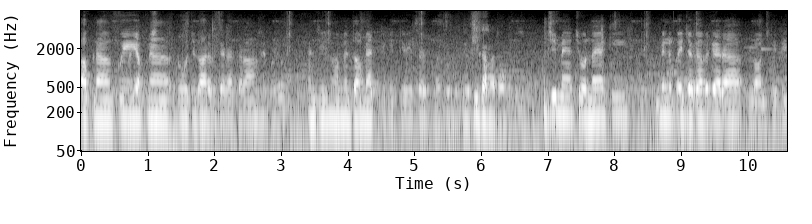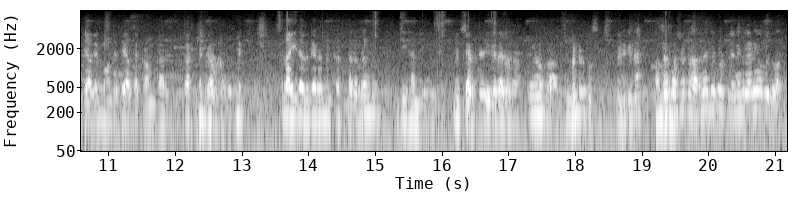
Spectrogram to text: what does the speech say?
ਆਪਣਾ ਕੋਈ ਆਪਣਾ ਰੋਜ਼ਗਾਰ ਵਗੈਰਾ ਕਰਾਂ ਹਾਂਜੀ ਹਾਂ ਮੈਂ ਤਾਂ ਮੈਟ੍ਰਿਕ ਕੀਤੀ ਹੋਈ ਸਰ। ਕੀ ਕਰਨਾ ਚਾਹੁੰਦੇ ਜੀ ਜੀ ਮੈਂ ਚਾਹੁੰਦਾ ਆ ਕਿ ਮੈਨੂੰ ਕੋਈ ਜਗ੍ਹਾ ਵਗੈਰਾ ਲਾਂਚ ਕੀਤੀ ਜਾਵੇ। ਮੈਂ ਉਹਦੇ ਤੇ ਆਪਦਾ ਕੰਮ ਕਰ ਕਰ ਸਕਾਂ ਮੈਂ ਸਿਲਾਈ ਦਾ ਵਗੈਰਾ ਮੈਂ ਕਰ ਸਕਦਾ। ਜੀ? ਹਾਂਜੀ। ਮੈਂ ਫੈਕਟਰੀ ਵਗੈਰਾ ਇਹਨਾਂ ਨੂੰ ਕਰਾ ਦਿਓ। 100% ਪਿੰਡ ਕਿਹਦਾ 100% ਕਰਾ ਦੇਣਾ। ਜੇ ਕੋਈ ਟ੍ਰੇਨਿੰਗ ਲੈਣੀ ਹੋਵੇ ਦਵਾ ਦਿਓ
